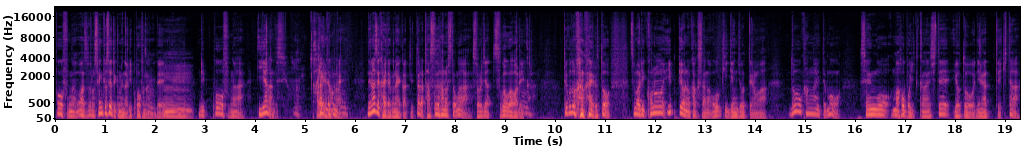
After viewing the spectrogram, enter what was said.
法府が、まあ、その選挙制度決めるのは立法府なので、うん。立法府が嫌なんですよ。変えるのが変えたくない、でなぜ変えたくないかって言ったら多数派の人がそれじゃ都合が悪いから。ということを考えるとつまりこの一票の格差が大きい現状っていうのはどう考えても戦後、まあ、ほぼ一貫して与党を担ってきた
